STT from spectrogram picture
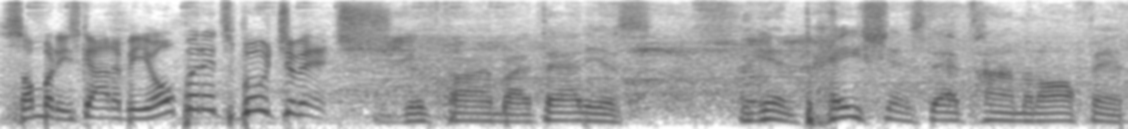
Somebody's got to be open. It's Vucevic. Good find by Thaddeus. Again, patience that time in offense.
